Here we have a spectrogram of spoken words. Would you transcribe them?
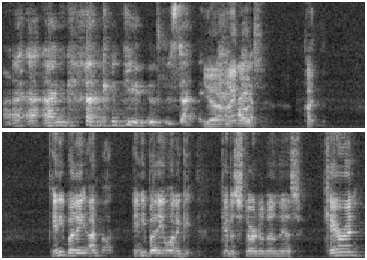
I, am confused. I, yeah, I know. I it's, I, anybody, I'm. Anybody want to get, get us started on this? Karen,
